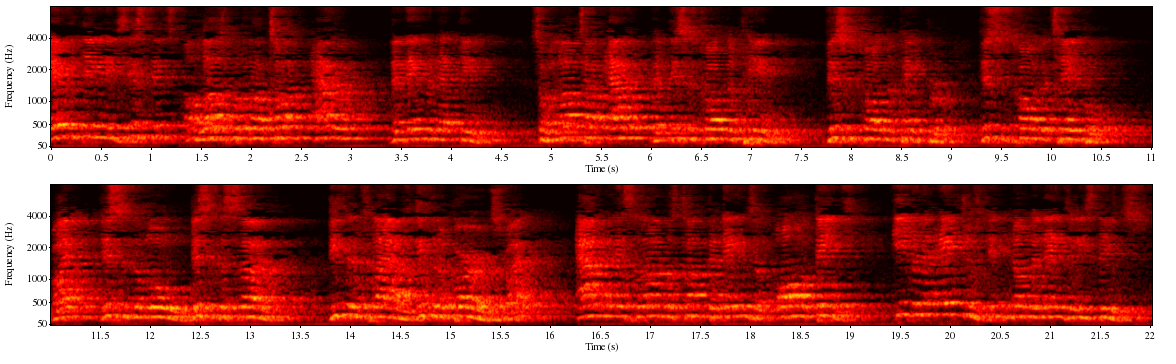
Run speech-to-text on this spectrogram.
Everything in existence, Allah taught Adam the name of that thing. So Allah taught Adam that this is called the pen, this is called the paper, this is called the table, right? This is the moon, this is the sun, these are the clouds, these are the birds, right? Adam and salam was taught the names of all things. Even the angels didn't know the names of these things.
